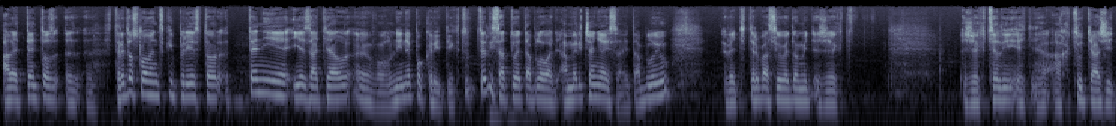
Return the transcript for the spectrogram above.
ale tento e, e, stredoslovenský priestor, ten je, je zatiaľ e, voľný, nepokrytý. Chceli sa tu etablovať, Američania aj sa etablujú, veď treba si uvedomiť, že že chceli a chcú ťažiť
